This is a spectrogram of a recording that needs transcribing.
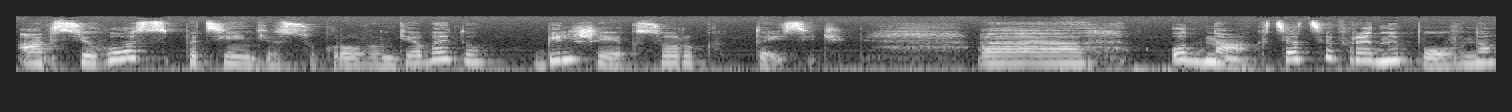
А всього з пацієнтів з цукровим діабетом більше як 40 тисяч. Е, Однак ця цифра не повна.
